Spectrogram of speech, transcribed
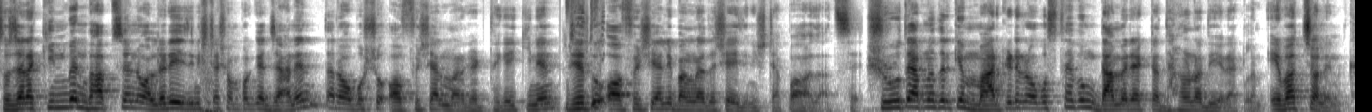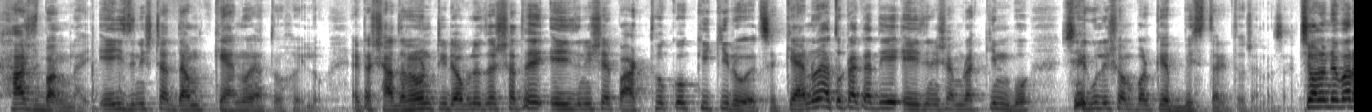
সো যারা কিনবেন ভাবছেন অলরেডি এই জিনিসটা সম্পর্কে জানেন, তারা অবশ্য অফিসিয়াল মার্কেট থেকেই কিনেন, যেহেতু অফিসিয়ালি বাংলাদেশে এই জিনিসটা পাওয়া যাচ্ছে। শুরুতে আপনাদেরকে মার্কেটের অবস্থা এবং দামের একটা ধারণা দিয়ে রাখলাম। এবার চলেন খাস বাংলায়, এই জিনিসটার দাম কেন এত হইল? একটা সাধারণ টিডব্লিউজ এর সাথে এই জিনিসের পার্থক্য কি কি রয়েছে? কেন এত টাকা দিয়ে এই জিনিস আমরা কিনবো? সেগুলি সম্পর্কে বিস্তারিত জানা যাক। চলেন এবার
